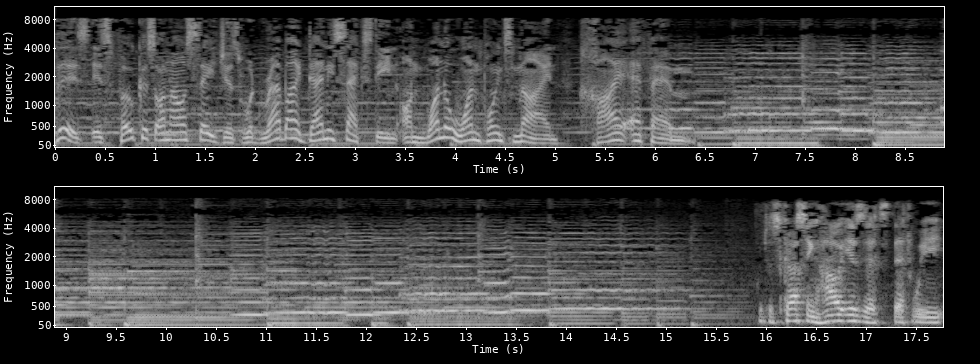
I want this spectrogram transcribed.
This is Focus on Our Sages with Rabbi Danny Sackstein on 101.9 Chai FM. discussing how is it that we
